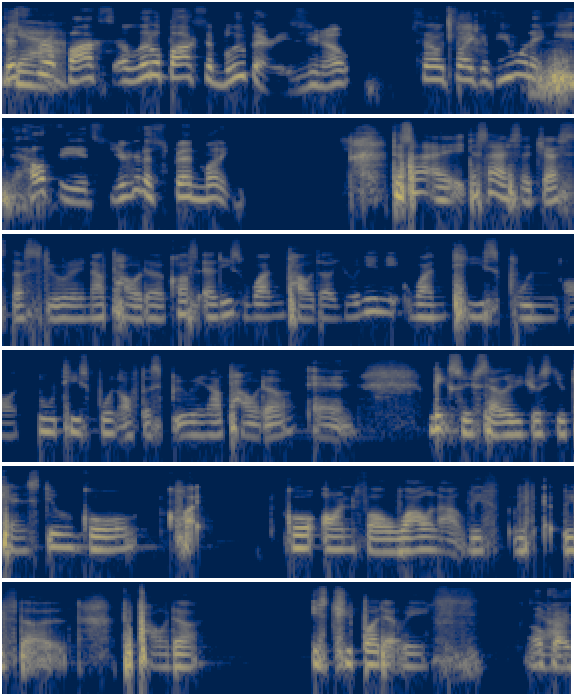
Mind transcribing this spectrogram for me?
just for a box a little box of blueberries you know? So it's like if you want to eat healthy, it's you're gonna spend money. That's why I that's why I suggest the spirulina powder because at least one powder you only need one teaspoon or two teaspoon of the spirulina powder and mixed with celery juice you can still go quite go on for a while lah with with with the the powder. It's cheaper that way. Yeah. Okay.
